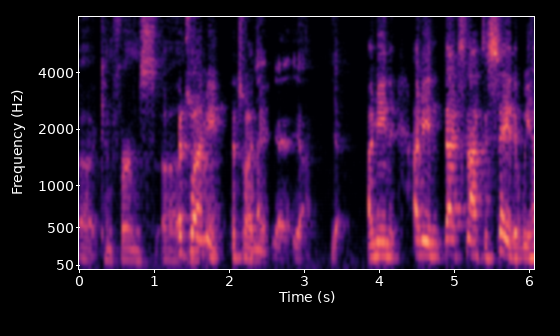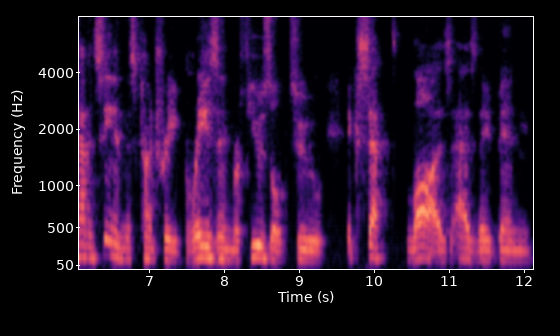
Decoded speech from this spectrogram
uh, confirms. Uh, that's what I mean. That's what I mean. Yeah, yeah, yeah. I mean, I mean that's not to say that we haven't seen in this country brazen refusal to accept laws as they've been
